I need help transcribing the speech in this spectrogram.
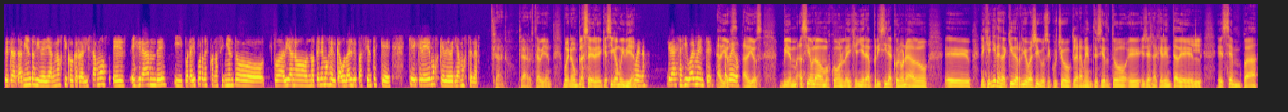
tratamientos y de diagnóstico que realizamos es, es grande y por ahí por desconocimiento todavía no, no tenemos el caudal de pacientes que, que creemos que deberíamos tener. Claro, claro, está bien. Bueno, un placer, eh, que siga muy bien. Bueno. Gracias, igualmente. Adiós, luego. adiós. Bien, así hablábamos con la ingeniera Priscila Coronado. Eh, la ingeniera es de aquí de Río Gallegos, se escuchó claramente, ¿cierto? Eh, ella es la gerenta del eh, CEMPA,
